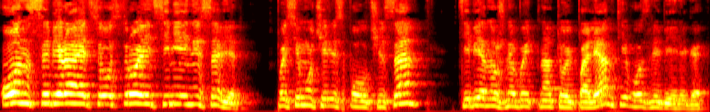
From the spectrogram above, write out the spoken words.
Он собирается устроить семейный совет, посему через полчаса тебе нужно быть на той полянке возле берега.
